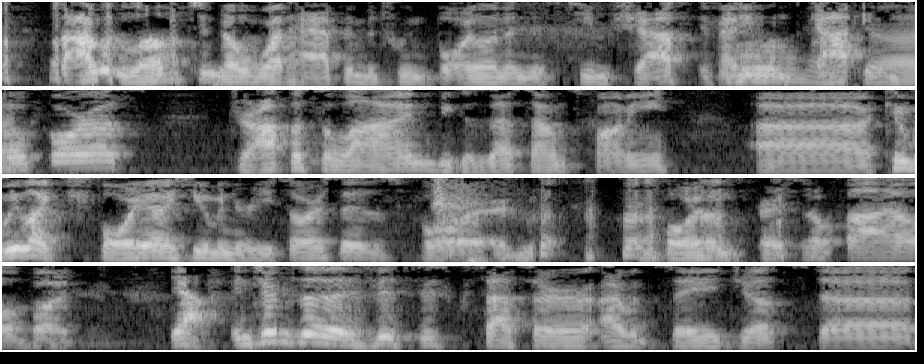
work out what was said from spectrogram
So I would love to know what happened between Boylen and this team chef. If anyone's Oh got God. info for us, drop us a line because that sounds funny. Uh, can we like FOIA human resources for, Boylen's personal file? But yeah, in terms of his successor, I would say just uh,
